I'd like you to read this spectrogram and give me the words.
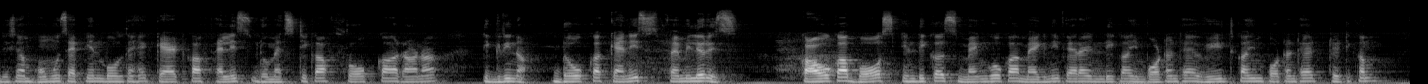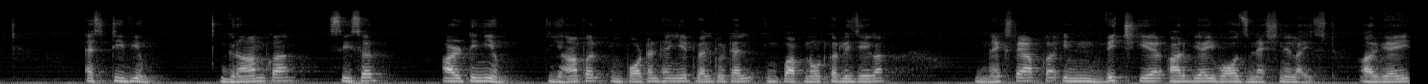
जिसे हम होमोसेपियन बोलते हैं कैट का फेलिस डोमेस्टिका फ्रॉक का राना टिग्रिना डॉग का कैनिस फेमिलरिस काओ का बॉस इंडिकस मैंगो का मैग्नीफेरा इंडिका इंपॉर्टेंट है वीट का इंपॉर्टेंट है ट्रिटिकम एस्टिवियम ग्राम का सीसर आर्टिनियम यहाँ पर इंपॉर्टेंट है ये ट्वेल्व टू ट्वेल्व इनको आप नोट कर लीजिएगा. नेक्स्ट है आपका in which year R B I was nationalised RBI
